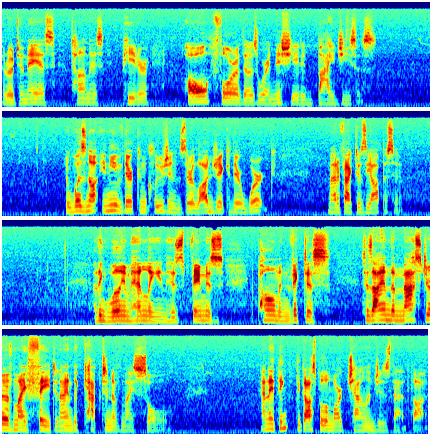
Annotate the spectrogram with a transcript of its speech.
the road to Emmaus, Thomas, Peter, all four of those were initiated by Jesus. It was not any of their conclusions, their logic, their work. Matter of fact, it was the opposite. I think William Henley, in his famous poem Invictus, says, I am the master of my fate and I am the captain of my soul. And I think the Gospel of Mark challenges that thought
